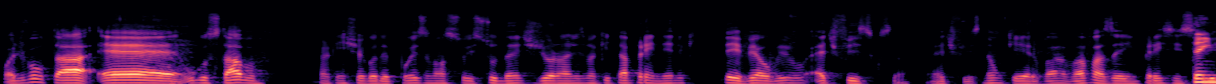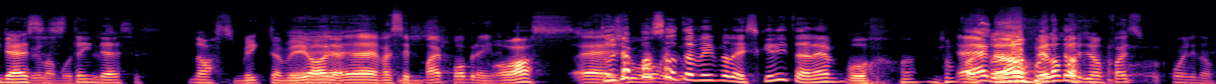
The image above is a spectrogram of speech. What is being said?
Pode voltar. É, o Gustavo, para quem chegou depois, o nosso estudante de jornalismo aqui tá aprendendo que TV ao vivo é difícil, Gustavo. É difícil. Não queira, vá, vá fazer imprensa inscrita, Tem pelo dessas, amor tem de Deus. dessas. Nossa, bem que também, É, olha. É, vai ser mais pobre ainda. Nossa, É, tu já João, passou Edu. também pela escrita, né, pô? Não É, passou, não, pelo então. amor de Deus, não faz com ele não.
